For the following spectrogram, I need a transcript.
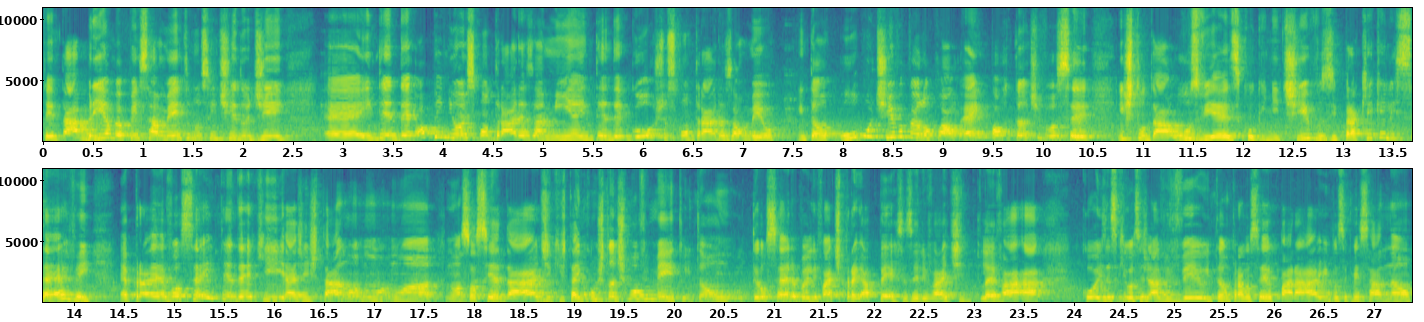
Tentar abrir o meu pensamento no sentido de é, entender opiniões contrárias à minha, entender gostos contrários ao meu. Então, o motivo pelo qual é importante você estudar os viéses cognitivos e para que, que eles servem é para é você entender que a gente está numa, numa numa, numa sociedade que está em constante movimento. Então, o teu cérebro ele vai te pregar peças, ele vai te levar a coisas que você já viveu. Então, para você parar e você pensar, não,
